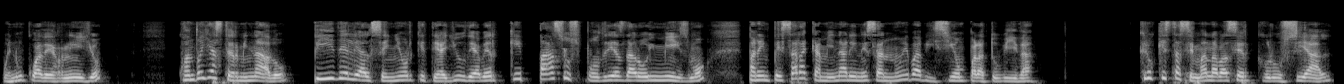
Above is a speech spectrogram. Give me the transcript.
o en un cuadernillo. Cuando hayas terminado, pídele al Señor que te ayude a ver qué pasos podrías dar hoy mismo para empezar a caminar en esa nueva visión para tu vida. Creo que esta semana va a ser crucial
